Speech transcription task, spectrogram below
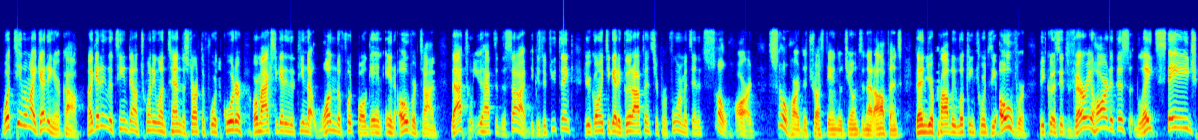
what team am I getting here, Kyle? Am I getting the team down 21 10 to start the fourth quarter, or am I actually getting the team that won the football game in overtime? That's what you have to decide because if you think you're going to get a good offensive performance, and it's so hard, so hard to trust Daniel Jones in that offense, then you're probably looking towards the over because it's very hard at this late stage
